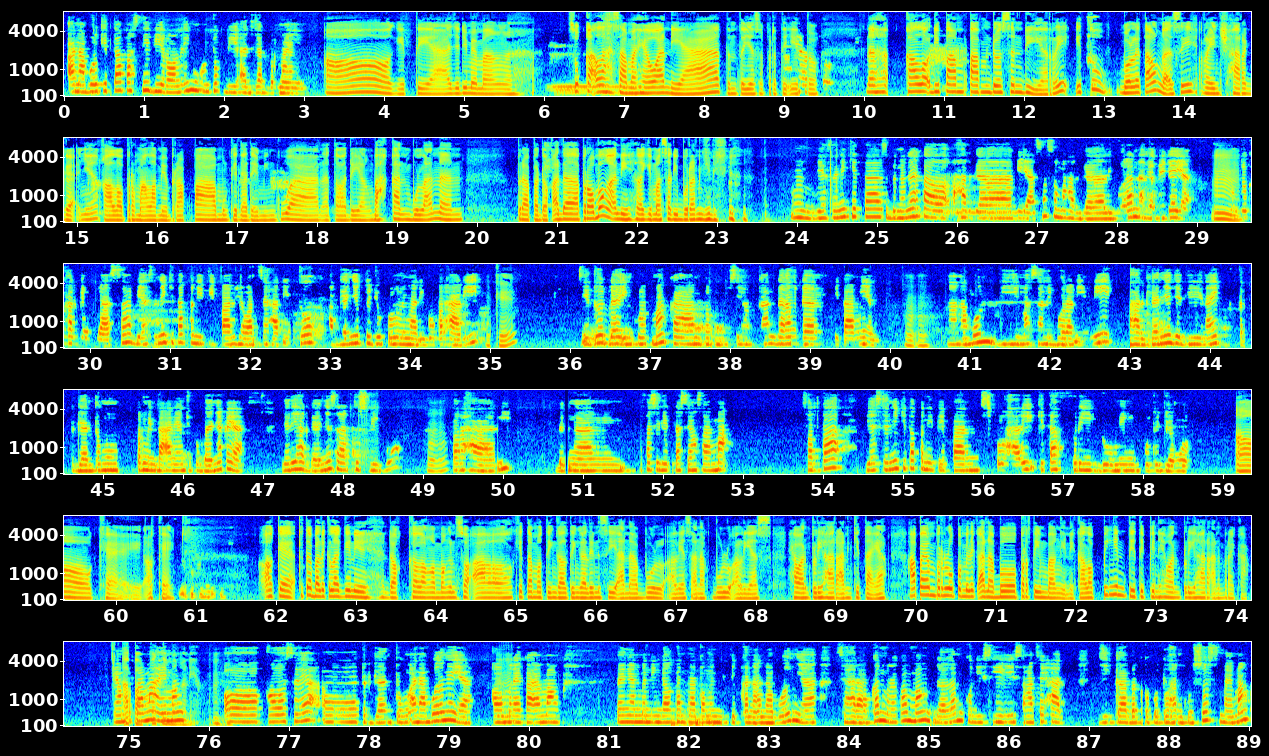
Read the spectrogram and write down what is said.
anabul kita pasti di rolling untuk diajak bermain. Oh gitu ya, jadi memang suka lah sama hewan ya, tentunya seperti itu. Nah, kalau di Pampamdo sendiri itu boleh tahu nggak sih range harganya kalau per malamnya berapa? Mungkin ada yang mingguan atau ada yang bahkan bulanan. Berapa dok? Ada promo nggak nih lagi masa liburan gini? Hmm, biasanya kita sebenarnya kalau harga biasa sama harga liburan agak beda ya. Hmm, Untuk harga biasa biasanya kita penitipan hewan sehat itu harganya 75.000 per hari. oke. Itu udah include makan, pembersihan kandang dan vitamin. Mm-mm. Nah, namun di masa liburan ini harganya jadi naik tergantung permintaan yang cukup banyak ya. Jadi harganya 100.000 Mm-mm. per hari dengan fasilitas yang sama. Serta biasanya kita penitipan 10 hari kita free grooming kutu jamur. Oh, Oke, oke. Oke, kita balik lagi nih, dok. Kalau ngomongin soal kita mau tinggal-tinggalin si anabul alias anak bulu alias hewan peliharaan kita ya. Apa yang perlu pemilik anabul pertimbang ini kalau pingin titipin hewan peliharaan mereka? Yang Apa pertama emang oh, kalau saya eh, tergantung anabulnya ya. Kalau Hmm. mereka emang pengen meninggalkan atau menitipkan anabulnya, saya harapkan mereka memang dalam kondisi sangat sehat. Jika berkebutuhan khusus, memang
